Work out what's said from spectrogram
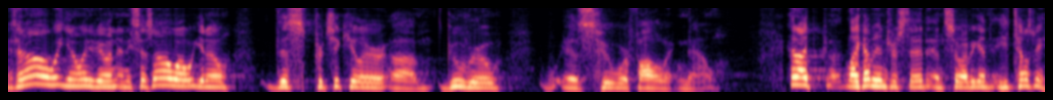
I said, Oh, you know, what are you doing? And he says, Oh, well, you know, this particular um, guru is who we're following now. And I, like, I'm interested, and so I began, he tells me,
